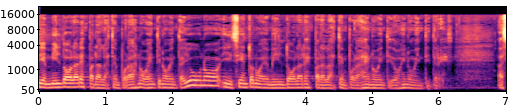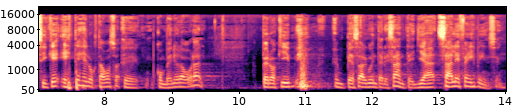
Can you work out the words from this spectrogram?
eh, mil dólares para las temporadas 90 y 91 y 109 mil dólares para las temporadas de 92 y 93. Así que este es el octavo eh, convenio laboral. Pero aquí empieza algo interesante. Ya sale Face Vincent,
